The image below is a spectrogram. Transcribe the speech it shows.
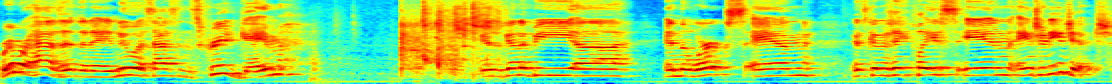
Rumor has it that a new Assassin's Creed game is going to be uh, in the works and it's going to take place in ancient Egypt.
